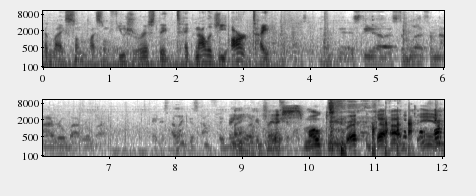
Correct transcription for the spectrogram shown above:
That like some like some futuristic technology art type. Yeah, it's the uh, it's the blood from the iRobot robot. Hey, I like this outfit, man. You look Man, like a they trans. smoked me, bro. God damn.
